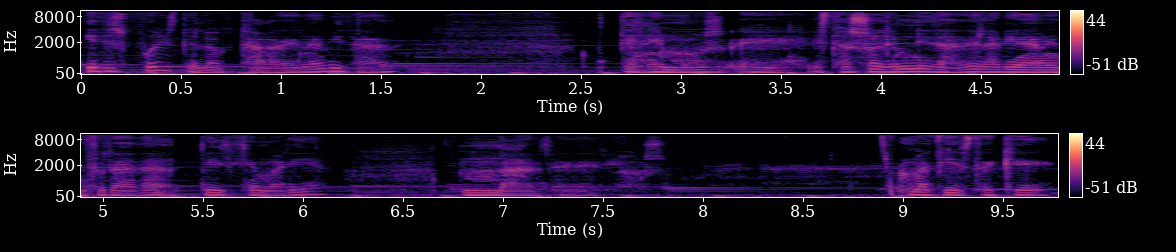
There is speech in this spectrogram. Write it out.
Y después de la octava de Navidad, tenemos eh, esta solemnidad de la bienaventurada Virgen María, Madre de Dios. Una fiesta que,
